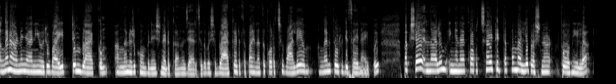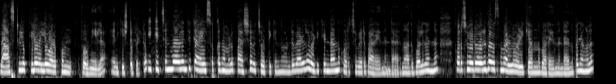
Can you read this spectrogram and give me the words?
അങ്ങനെയാണ് ഞാൻ ഈ ഒരു വൈറ്റും ബ്ലാക്കും അങ്ങനെ ഒരു കോമ്പിനേഷൻ എടുക്കാമെന്ന് വിചാരിച്ചത്. പക്ഷേ ബ്ലാക്ക് എടുത്തപ്പോൾ അതിനകത്ത് കുറച്ച് വലയും അങ്ങനത്തെ ഒരു ഡിസൈൻ ആയിപ്പോയി. പക്ഷേ എന്നാലും ഇങ്ങനെ കുറച്ചായിട്ട് ഇട്ടപ്പം വലിയ പ്രശ്നം തോന്നിയില്ല. ലാസ്റ്റ് ലുക്കിൽ വലിയ കുഴപ്പം തോന്നിയില്ല. എനിക്ക് ഇഷ്ടപ്പെട്ടു ഈ കിച്ചൺ വോളിന്റെ ടൈൽസ് ഒക്കെ നമ്മൾ പശ വെച്ച് ഒട്ടിക്കുന്നതുകൊണ്ട് വെള്ളം ഒഴിക്കണ്ടെന്ന് കുറച്ച് പേര് പറയുന്നുണ്ടായിരുന്നു. അതുപോലെ തന്നെ കുറച്ച് പേര് ഒരു ദിവസം വെള്ളം ഒഴിക്കാമെന്ന് പറയുന്നുണ്ടായിരുന്നു. അപ്പം ഞങ്ങൾ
